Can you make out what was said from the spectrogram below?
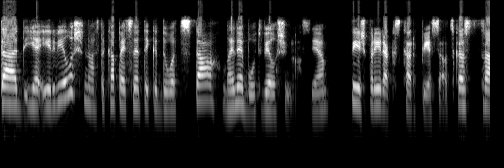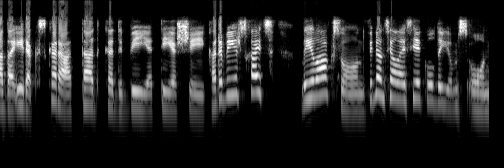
tad, ja ir vilšanās, tad kāpēc netika dots tā, lai nebūtu vilšanās? Ja? Tieši par Irakas karu piesauc. Kas strādāja Irakas karā, tad, kad bija tieši karavīru skaits lielāks un finansiālais ieguldījums, un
